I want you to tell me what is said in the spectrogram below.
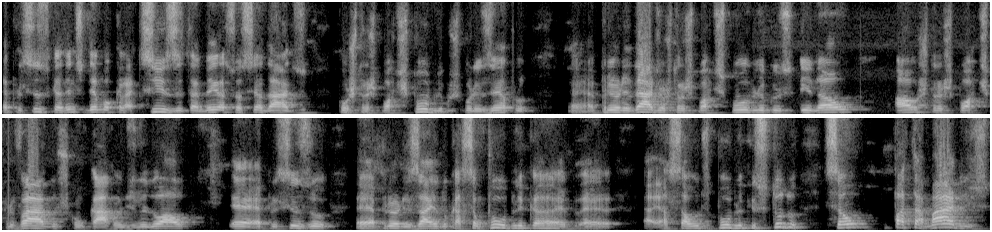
É preciso que a gente democratize também a sociedade, com os transportes públicos, por exemplo, é, prioridade aos transportes públicos e não aos transportes privados, com carro individual. É, é preciso é, priorizar a educação pública, é, é, a saúde pública. Isso tudo são patamares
